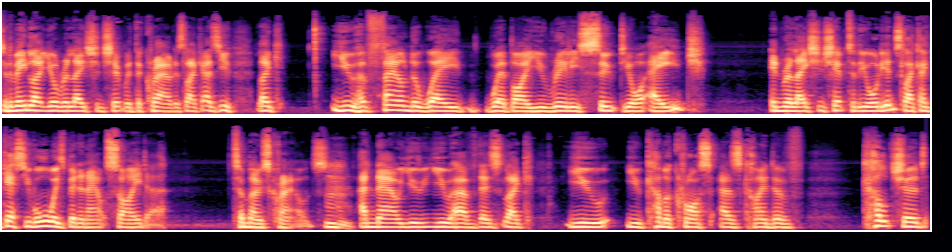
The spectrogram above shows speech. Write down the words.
Do you know what I mean? Like your relationship with the crowd is like as you like you have found a way whereby you really suit your age in relationship to the audience. Like I guess you've always been an outsider to most crowds, and now you you have there's like you you come across as kind of cultured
